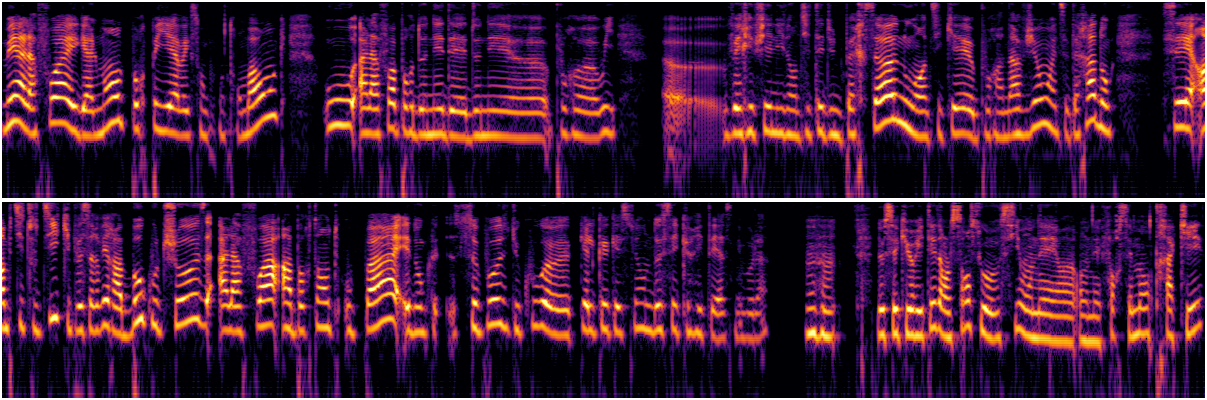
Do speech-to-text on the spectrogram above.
Mais à la fois également pour payer avec son compte en banque ou à la fois pour donner des données euh, pour euh, oui vérifier l'identité d'une personne ou un ticket pour un avion, etc. Donc c'est un petit outil qui peut servir à beaucoup de choses, à la fois importantes ou pas, et donc se pose du coup euh, quelques questions de sécurité à ce niveau-là. Mhm. De sécurité dans le sens où aussi on est, euh, on est forcément traqué,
